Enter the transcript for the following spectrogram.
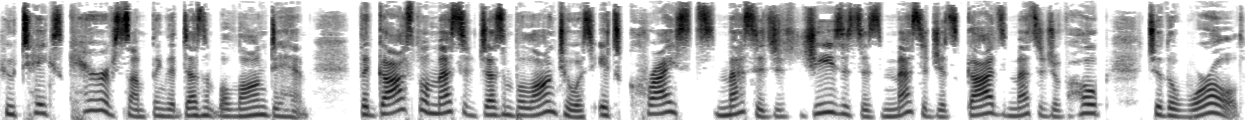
who takes care of something that doesn't belong to him. The gospel message doesn't belong to us. It's Christ's message. It's Jesus's message. It's God's message of hope to the world.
